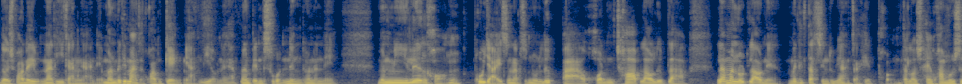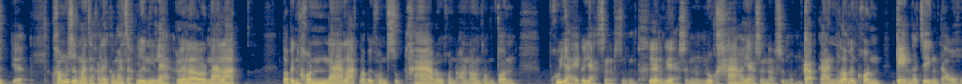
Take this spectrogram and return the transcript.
โดยเฉพาะในหน้าที่การงานเนี่ยมันไม่ได้มาจากความเก่งอย่างเดียวนะครับ มันเป็นส่วนหนึ่งเท่านั้นเอง มันมีเรื่องของผู้ใหญ่สนับสนุนหรือเปล่า คนชอบเราหรือเปล่า และมนุษย์เราเนี่ยไม่ได้ตัดสินทุกอย่างจากเหตุผล แต่เราใช้ความรู้สึกเยอะ ความรู้สึกมาจากอะไรก็มาจากเรื่องนี้แหละ เวลาเราน่ารัก เราเป็นคนน่ารัก เราเป็นคนสุภาพเราเป็นคนอ่อนน้อมถ่อมตน ผู้ใหญ่ก็อยากสนับสนุนเพื่อนก็อยากสนับสนุนลูกค้าก็อยากสนับสนุนกับการที่เราเป็นคนเก่งก็จริงแต่โอ้โห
